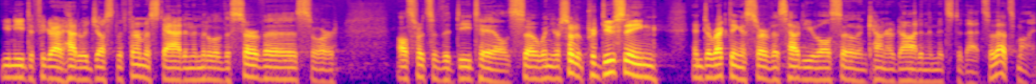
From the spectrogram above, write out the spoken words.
you need to figure out how to adjust the thermostat in the middle of the service or all sorts of the details. So when you're sort of producing and directing a service, how do you also encounter God in the midst of that? So that's mine.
